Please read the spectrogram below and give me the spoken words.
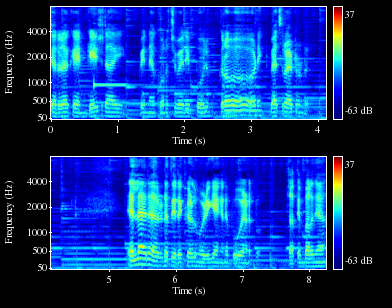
ചിലരൊക്കെ എൻഗേജ്ഡ് ആയി പിന്നെ കുറച്ച് പേര് ഇപ്പോഴും ക്രോണിക് ബാച്ചലായിട്ടുണ്ട് എല്ലാവരും അവരുടെ തിരക്കുകളും ഒഴുകി അങ്ങനെ പോവുകയാണ് ഇപ്പോൾ സത്യം പറഞ്ഞാൽ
